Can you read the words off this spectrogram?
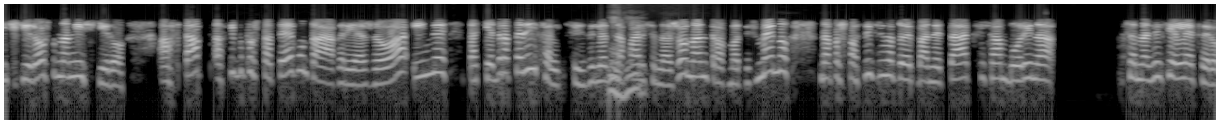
ισχυρός τον ανίσχυρο. Αυτά, αυτοί που προστατεύουν τα άγρια ζώα είναι τα κέντρα περίθαλψης. Δηλαδή να Μμμ. πάρεις ένα ζώο, να είναι τραυματισμένο, να προσπαθήσεις να το επανετάξεις αν μπορεί να ξαναζήσει ελεύθερο.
